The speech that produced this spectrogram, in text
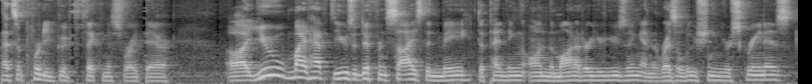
That's a pretty good thickness right there. Uh, you might have to use a different size than me, depending on the monitor you're using and the resolution your screen is.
